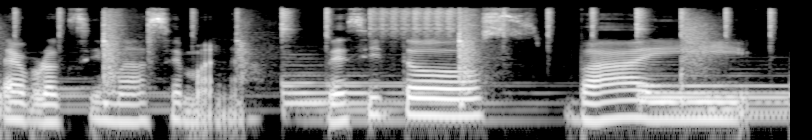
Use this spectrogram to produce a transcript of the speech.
la próxima semana. Besitos, bye.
